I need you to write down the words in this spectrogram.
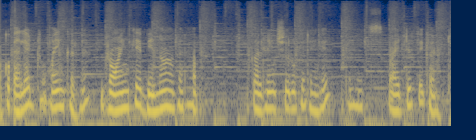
आपको पहले ड्राइंग करना है। ड्राइंग के बिना अगर आप कलरिंग शुरू करेंगे तो इट्स क्वाइट डिफ़िकल्ट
